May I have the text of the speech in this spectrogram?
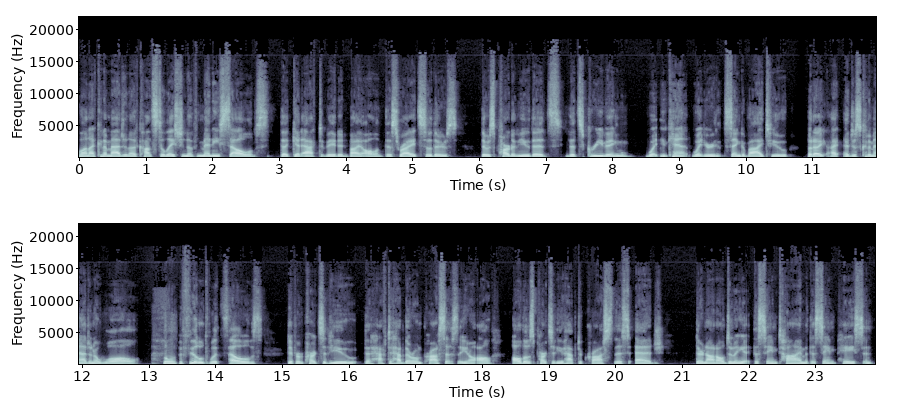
Well, and I can imagine a constellation of many selves that get activated by all of this, right? So there's there's part of you that's that's grieving what you can't, what you're saying goodbye to. But I, I, just could imagine a wall filled with selves, different parts of you that have to have their own process. You know, all all those parts of you have to cross this edge. They're not all doing it at the same time, at the same pace. And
